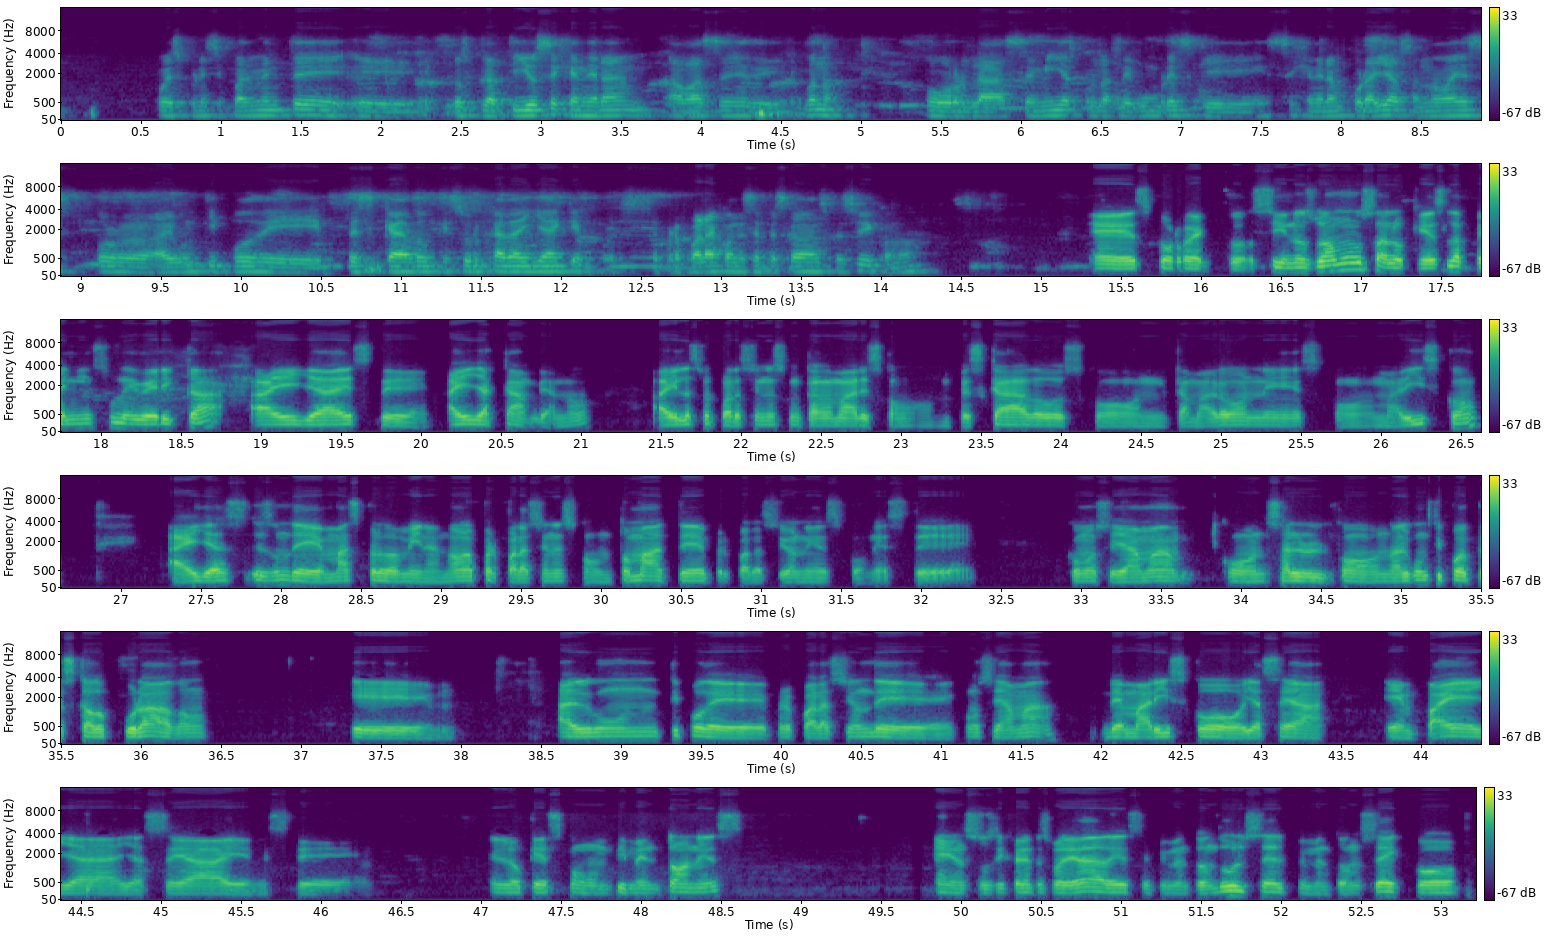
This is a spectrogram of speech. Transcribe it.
pues principalmente eh, los platillos se generan a base de, bueno, por las semillas, por las legumbres que se generan por allá, o sea, no es por algún tipo de pescado que surja de allá que pues se prepara con ese pescado en específico, ¿no? Es correcto. Si nos vamos a lo que es la península ibérica, ahí ya, este, ahí ya cambia, ¿no? Ahí las preparaciones con calamares, con pescados, con camarones, con marisco, ahí ya es, donde más predomina, ¿no? Preparaciones con tomate, preparaciones con este, ¿cómo se llama? Con sal, con algún tipo de pescado curado, eh, algún tipo de preparación de, ¿cómo se llama? De marisco, ya sea en paella, ya sea en, este, en lo que es con pimentones, en sus diferentes variedades, el pimentón dulce, el pimentón seco,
